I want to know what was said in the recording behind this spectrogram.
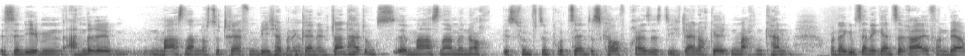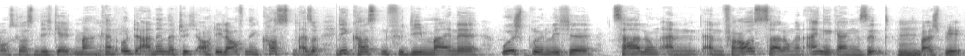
es sind eben andere Maßnahmen noch zu treffen, wie ich habe eine kleine Instandhaltungsmaßnahme noch bis 15 Prozent des Kaufpreises, die ich gleich noch geltend machen kann. Und da gibt es eine ganze Reihe von Werbungskosten, die ich geltend machen kann. Unter anderem natürlich auch die laufenden Kosten. Also die Kosten, für die meine ursprüngliche Zahlung an, an Vorauszahlungen eingegangen sind. Mhm. Zum Beispiel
